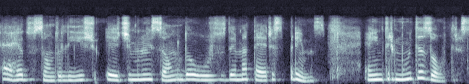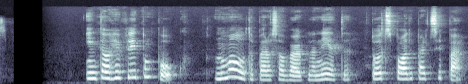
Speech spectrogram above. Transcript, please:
é a redução do lixo e diminuição do uso de matérias-primas, entre muitas outras. Então reflita um pouco. Numa luta para salvar o planeta, todos podem participar.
